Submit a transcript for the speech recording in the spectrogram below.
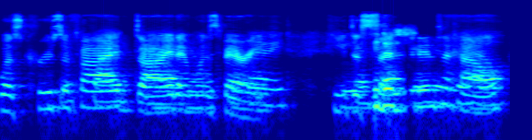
was crucified, died, and was buried. He descended into hell.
